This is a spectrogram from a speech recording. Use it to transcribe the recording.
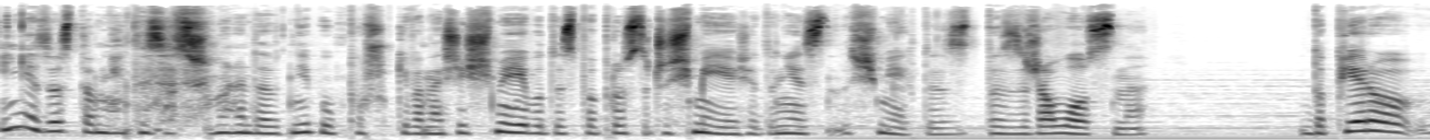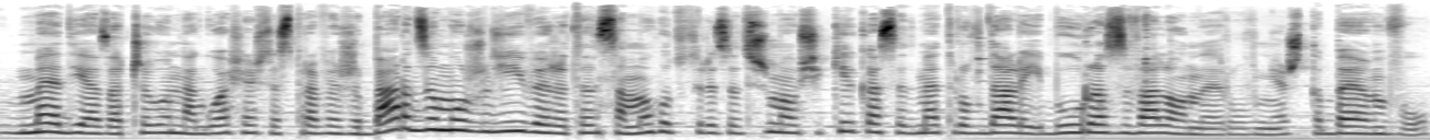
i nie został nigdy zatrzymany, nawet nie był poszukiwany. Ja się śmieję, bo to jest po prostu, czy śmieje się, to nie jest śmiech, to jest, to jest żałosne dopiero media zaczęły nagłaśniać tę sprawę, że bardzo możliwe, że ten samochód, który zatrzymał się kilkaset metrów dalej i był rozwalony również, to BMW,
